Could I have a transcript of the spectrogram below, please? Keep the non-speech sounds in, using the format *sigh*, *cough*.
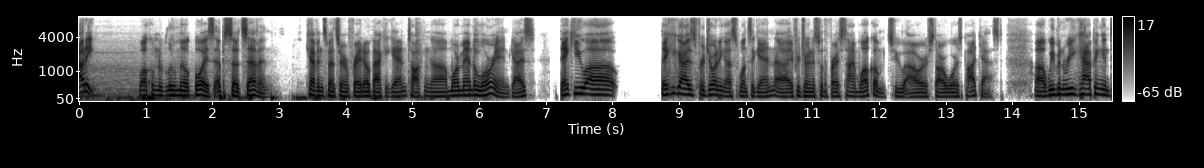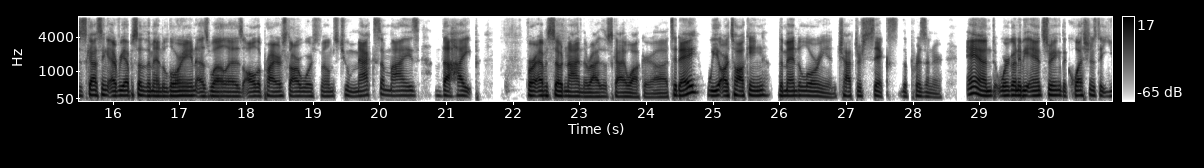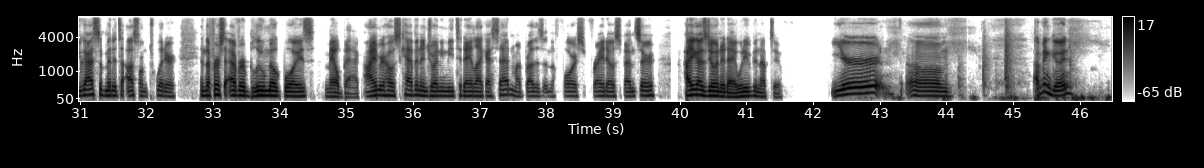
Howdy. Welcome to Blue Milk Boys, episode seven. Kevin Spencer and Fredo back again talking uh, more Mandalorian, guys. Thank you. Uh, thank you guys for joining us once again. Uh, if you're joining us for the first time, welcome to our Star Wars podcast. Uh, we've been recapping and discussing every episode of The Mandalorian as well as all the prior Star Wars films to maximize the hype for episode nine, The Rise of Skywalker. Uh, today, we are talking The Mandalorian, chapter six, The Prisoner. And we're going to be answering the questions that you guys submitted to us on Twitter in the first ever Blue Milk Boys mailbag. I am your host, Kevin, and joining me today, like I said, my brothers in the force, Fredo, Spencer. How you guys doing today? What have you been up to? You're um I've been good.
